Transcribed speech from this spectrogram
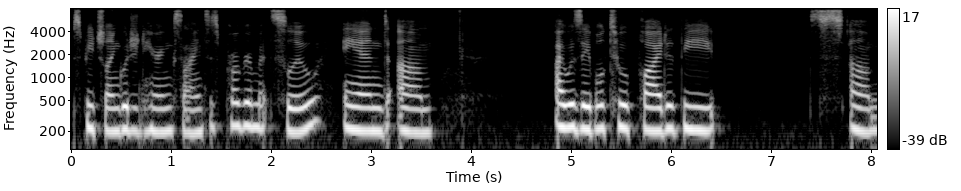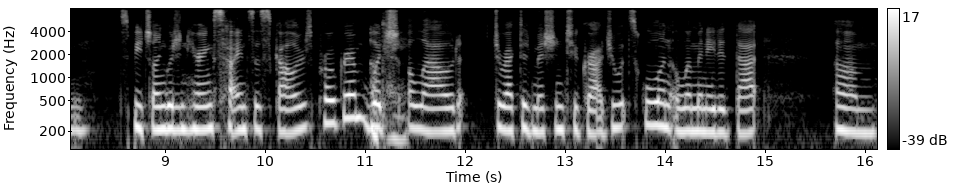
speech language and hearing sciences program at SLU, and um, I was able to apply to the um, speech language and hearing sciences scholars program, which Okay. allowed direct admission to graduate school and eliminated that um,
